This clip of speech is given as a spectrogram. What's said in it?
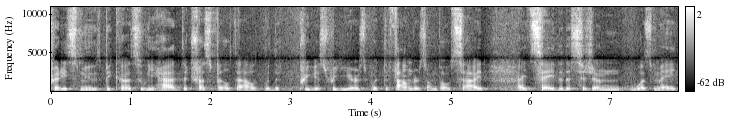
pretty smooth because we had the trust built out with the previous three years with the founders on both sides. I'd say the decision was made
